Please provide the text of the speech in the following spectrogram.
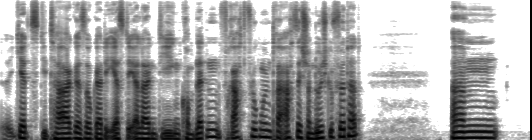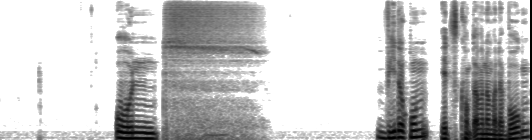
jetzt die Tage sogar die erste Airline, die einen kompletten Frachtflug mit dem 380 schon durchgeführt hat. Ähm und wiederum, jetzt kommt aber nochmal der Bogen,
